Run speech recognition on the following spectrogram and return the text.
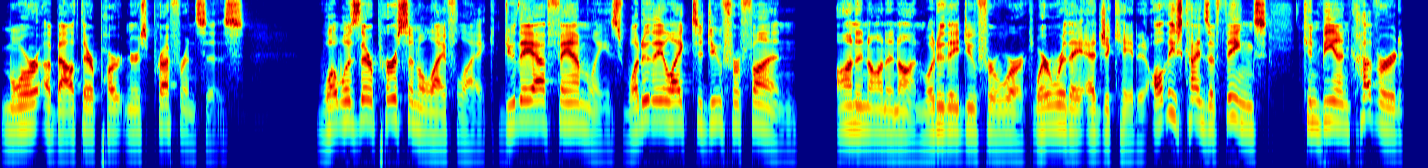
more about their partner's preferences. What was their personal life like? Do they have families? What do they like to do for fun? On and on and on. What do they do for work? Where were they educated? All these kinds of things can be uncovered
